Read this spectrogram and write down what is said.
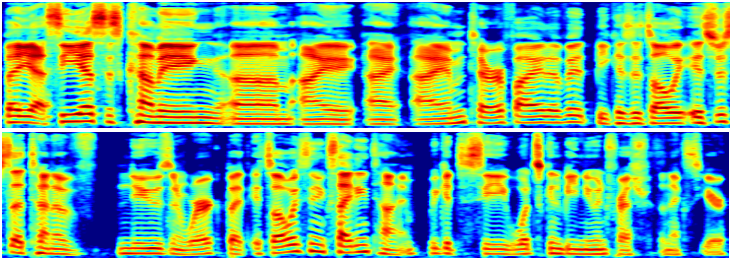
But yeah, CES is coming. Um, I, I I am terrified of it because it's always it's just a ton of news and work, but it's always an exciting time. We get to see what's going to be new and fresh for the next year.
